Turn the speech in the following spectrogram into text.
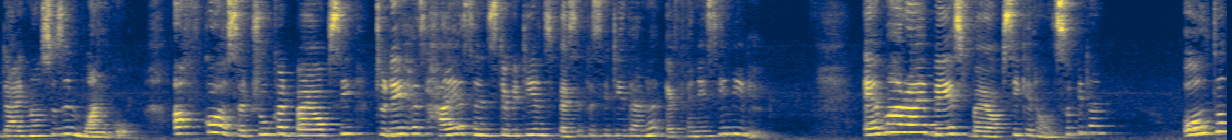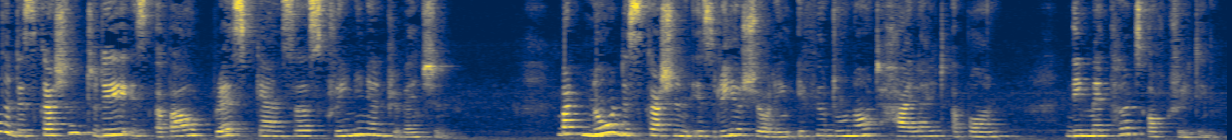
diagnosis in one go. Of course, a true cut biopsy today has higher sensitivity and specificity than a FNAC needle. MRI based biopsy can also be done. Although the discussion today is about breast cancer screening and prevention, but no discussion is reassuring if you do not highlight upon the methods of treating.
